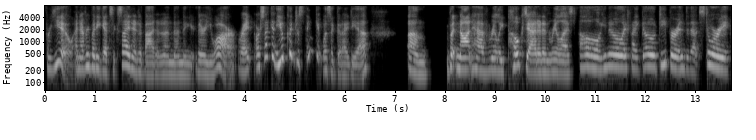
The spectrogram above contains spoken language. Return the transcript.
for you. And everybody gets excited about it. And then the, there you are, right? Or second, you could just think it was a good idea, um, but not have really poked at it and realized, oh, you know, if I go deeper into that story,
